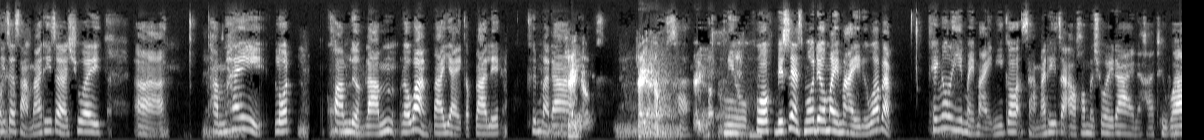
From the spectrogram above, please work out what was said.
ที่จะสามารถที่จะช่วยทำให้ลดความเหลื่อมล้ำระหว่างปลาใหญ่กับปลาเล็กขึ้นมาได้ ใช่ครับ ใช่ครับใช่ครับนิวพวก business model ใหม่ๆ หรือว่าแบบเทคโนโลยีใหม่ๆ นี้ก็สามารถที่จะเอาเข้ามาช่วยได้นะคะ ถือว่า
